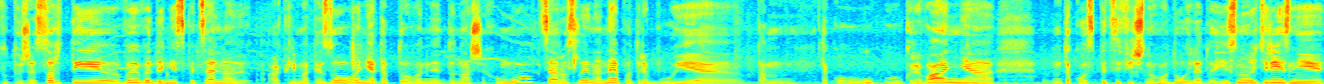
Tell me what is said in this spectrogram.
тут уже сорти виведені, спеціально акліматизовані, адаптовані до наших умов. Ця рослина не потребує там такого укривання, такого специфічного догляду. Існують різні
